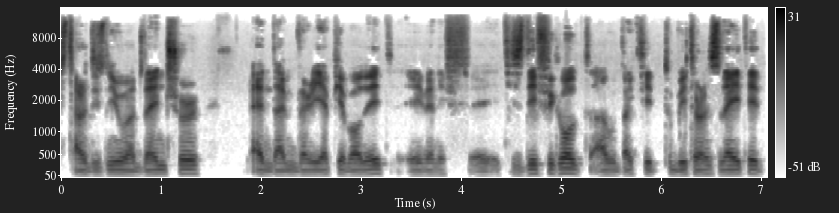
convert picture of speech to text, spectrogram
start this new adventure and I'm very happy about it. Even if it is difficult, I would like it to be translated.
